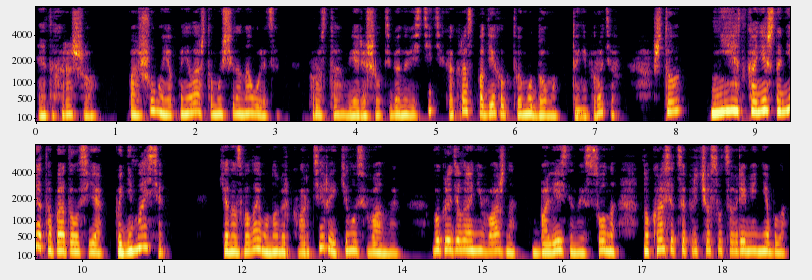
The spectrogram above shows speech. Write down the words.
«Это хорошо. По шуму я поняла, что мужчина на улице. Просто я решил тебя навестить, как раз подъехал к твоему дому. Ты не против? Что? Нет, конечно, нет, обрадовалась я. Поднимайся. Я назвала ему номер квартиры и кинулась в ванную. Выглядела я неважно, болезненно и сонно, но краситься и причесываться времени не было.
